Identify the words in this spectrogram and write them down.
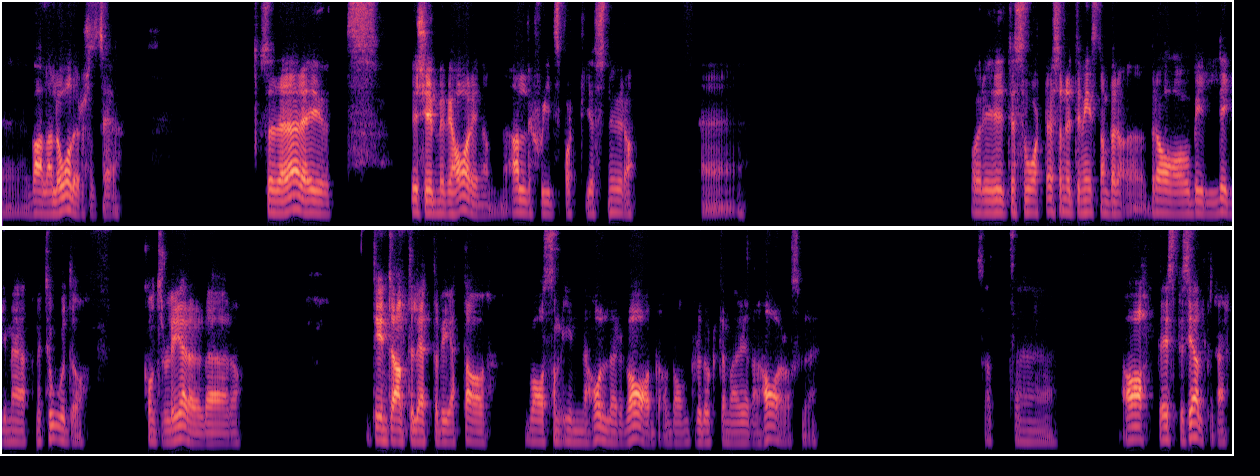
eh, vallalådor så att säga. Så det där är ju ett bekymmer vi har inom all skidsport just nu då. Och det är lite svårt eftersom det inte finns någon bra och billig mätmetod att kontrollera det där. Det är inte alltid lätt att veta av vad som innehåller vad av de produkter man redan har och så där. Så att eh, ja, det är speciellt det där.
